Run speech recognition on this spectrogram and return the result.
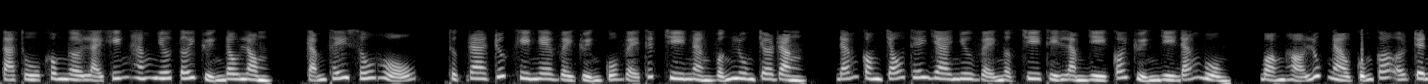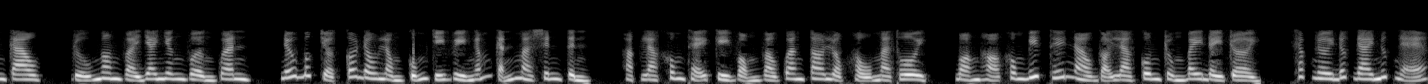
tạ thù không ngờ lại khiến hắn nhớ tới chuyện đau lòng, cảm thấy xấu hổ, thực ra trước khi nghe về chuyện của vệ thích chi nàng vẫn luôn cho rằng, đám con cháu thế gia như vệ ngật chi thì làm gì có chuyện gì đáng buồn, bọn họ lúc nào cũng có ở trên cao, rượu ngon và gia nhân vờn quanh, nếu bất chợt có đau lòng cũng chỉ vì ngắm cảnh mà sinh tình, hoặc là không thể kỳ vọng vào quan to lộc hậu mà thôi, bọn họ không biết thế nào gọi là côn trùng bay đầy trời, khắp nơi đất đai nước nẻ,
